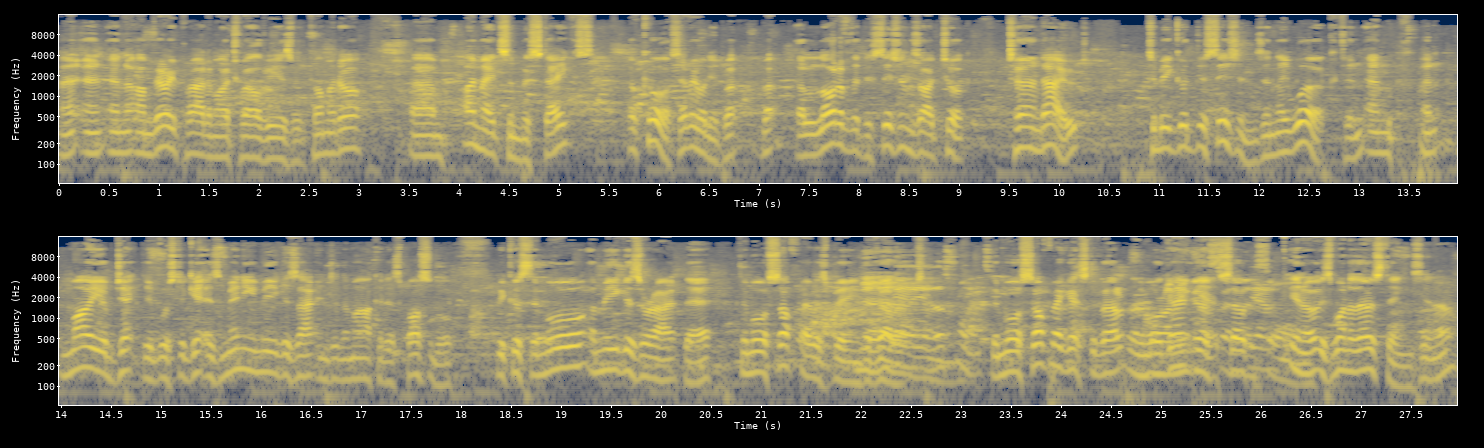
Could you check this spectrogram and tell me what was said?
And, and, and I'm very proud of my 12 years with Commodore. Um, I made some mistakes, of course, everybody, but but a lot of the decisions I took turned out to be good decisions and they worked and, and and my objective was to get as many amigas out into the market as possible because the more amigas are out there the more software was being Yeah, Yeah, developed yeah, that's right. the more software gets developed the, more, more game Amigas yeah, so on. you know it's one of those things you know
